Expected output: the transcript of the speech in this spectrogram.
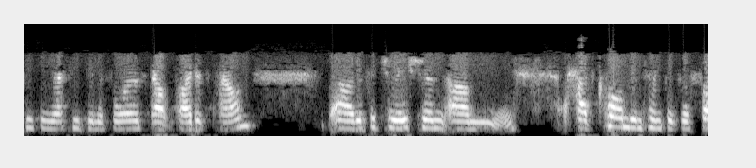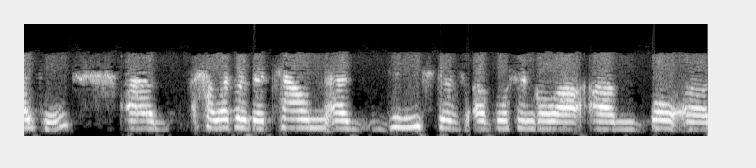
seeking refuge in the forest outside of town. Uh, the situation um, has calmed in terms of the fighting. However, the town uh, due east of, of Bossangoa, um, Bo, uh,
